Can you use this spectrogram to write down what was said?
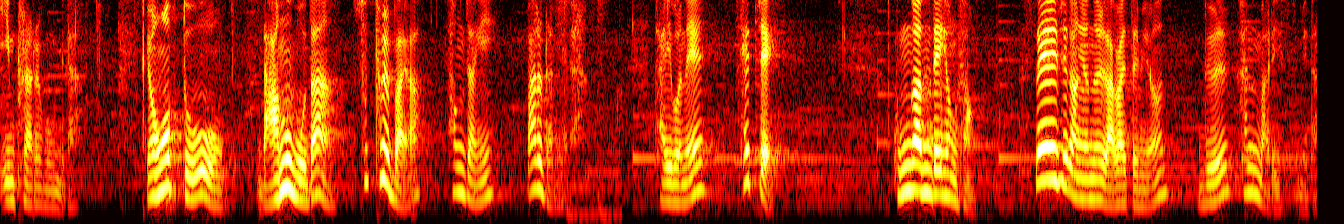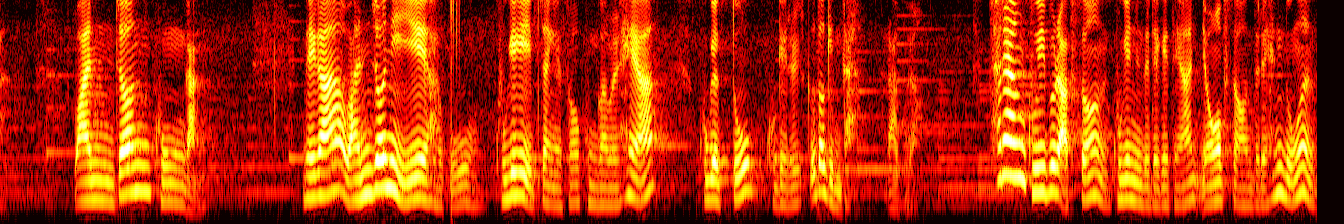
인프라를 봅니다. 영업도 나무보다 숲을 봐야 성장이 빠르답니다. 자, 이번에 셋째. 공감대 형성. 세일즈 강연을 나갈 때면 늘 하는 말이 있습니다. 완전 공감. 내가 완전히 이해하고 고객의 입장에서 공감을 해야 고객도 고개를 끄덕인다 라고요. 차량 구입을 앞선 고객님들에게 대한 영업사원들의 행동은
